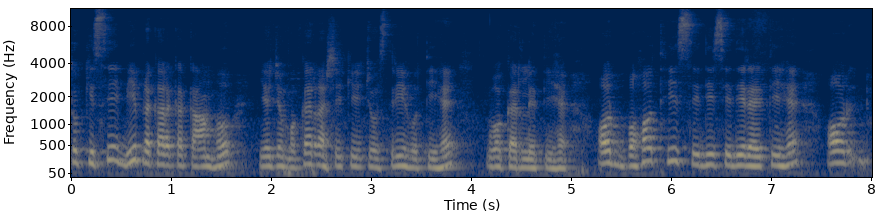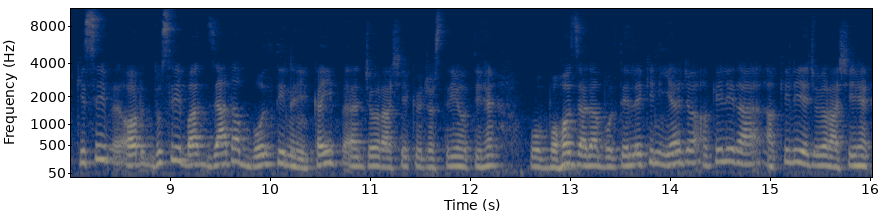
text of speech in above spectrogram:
तो किसी भी प्रकार का काम हो, ये जो मकर राशि की जो स्त्री होती है वो कर लेती है और बहुत ही सीधी सीधी रहती है और किसी और दूसरी बात, ज़्यादा बोलती नहीं। कई जो राशि की जो स्त्री होती है, वो बहुत ज़्यादा बोलती है, लेकिन यह जो अकेली रा, अकेली ये जो राशि है,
